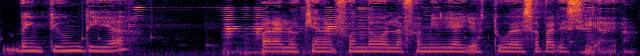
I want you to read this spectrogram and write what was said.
21 días, para los que en el fondo la familia yo estuve desaparecida.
